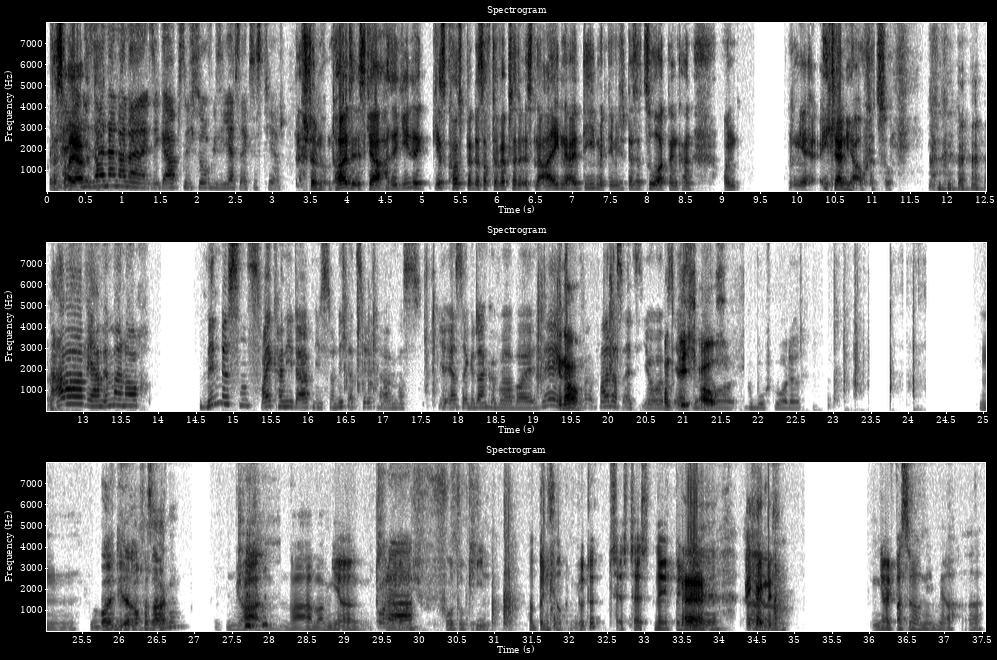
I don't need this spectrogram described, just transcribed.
Das Nein, war ja, nein, nein, nein, nein, sie gab es nicht so, wie sie jetzt existiert. das stimmt. Und heute ist ja, hatte jede, jedes Cosplay, das auf der Webseite ist, eine eigene ID, mit dem ich es besser zuordnen kann. Und ich lerne ja auch dazu. Aber wir haben immer noch mindestens zwei Kandidaten, die es noch nicht erzählt haben, was ihr erster Gedanke war bei, hey, Genau. was war das, als ihr Und ich auch. gebucht wurdet? Hm, Wollen die dann auch was sagen? Ja, war bei mir, glaube ich, Fotokin. Bin ich noch gemutet? Test, Test? Nee, bin ich Äh, nicht. Ich höre nicht. Ähm, Ja, ich bastel noch nie mehr. Äh,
